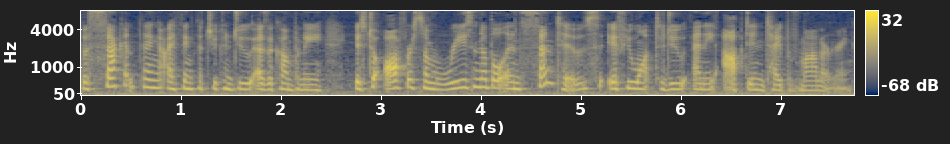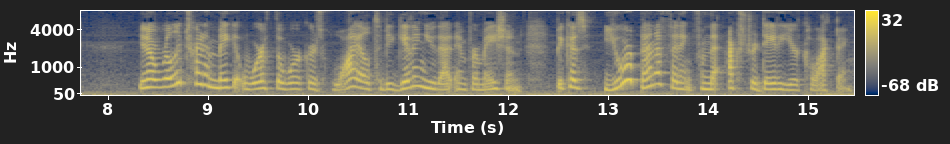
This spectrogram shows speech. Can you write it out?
The second thing I think that you can do as a company is to offer some reasonable incentives if you want to do any opt in type of monitoring. You know, really try to make it worth the workers' while to be giving you that information because you're benefiting from the extra data you're collecting.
